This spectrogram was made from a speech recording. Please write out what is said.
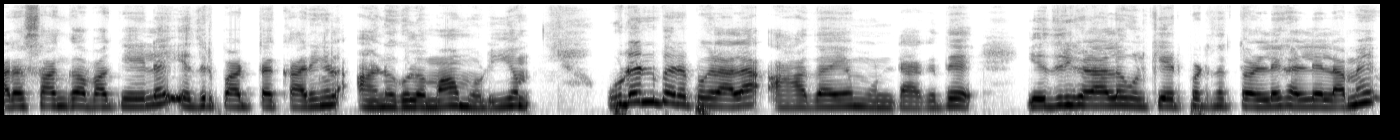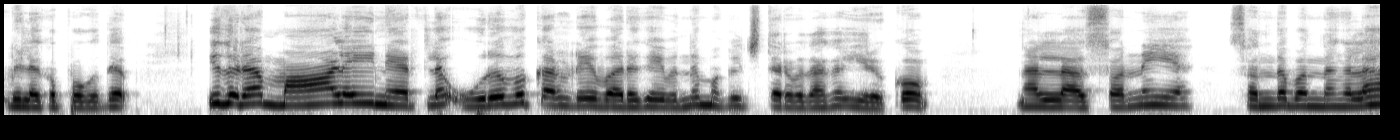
அரசாங்க வகையில் எதிர்பார்த்த காரியங்கள் அனுகூலமாக முடியும். உடன்பிறப்புகளால் ஆதாயம் உண்டாகுது. எதிரிகளால் உங்களுக்கு ஏற்படுத்த தொல்லைகள் எல்லாமே விலக போகுது. இதோட மாலை நேரத்தில் உறவுக்காரருடைய வருகை வந்து மகிழ்ச்சி தருவதாக இருக்கும். நல்லா சொன்னைய சொந்த பந்தங்களா?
